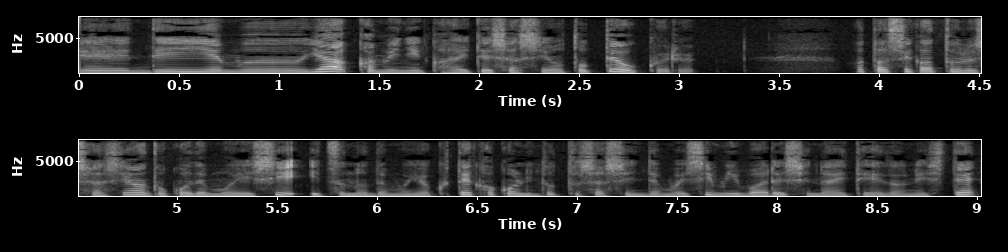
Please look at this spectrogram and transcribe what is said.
えー、DM や紙に書いて写真を撮って送る。私が撮る写真はどこでもいいし、いつのでもよくて過去に撮った写真でもいいし、見バレしない程度にして、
